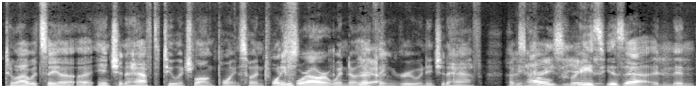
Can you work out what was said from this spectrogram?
to I would say a, a inch and a half to two inch long point. So in 24 hour window, that yeah. thing grew an inch and a half. I That's mean, how crazy, crazy, isn't that? And, and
